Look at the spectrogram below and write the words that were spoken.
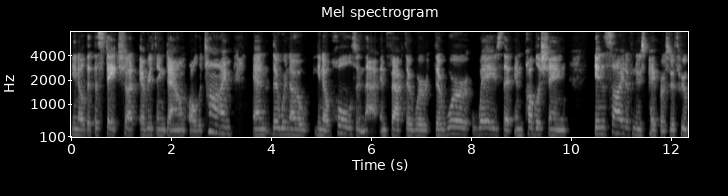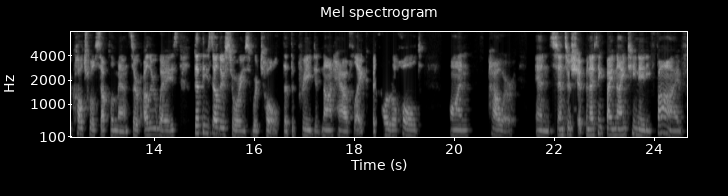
you know, that the state shut everything down all the time, and there were no, you know, holes in that. In fact, there were there were ways that in publishing inside of newspapers or through cultural supplements or other ways that these other stories were told, that the PRI did not have like a total hold on power and censorship. And I think by 1985,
